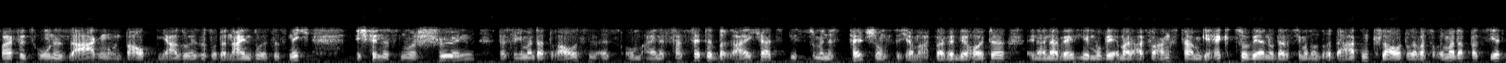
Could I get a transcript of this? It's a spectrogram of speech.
zweifelsohne sagen und behaupten, ja, so ist es oder nein, so ist es nicht. Ich finde es nur schön, dass jemand da draußen es um eine Facette bereichert, die es zumindest fälschungssicher macht. Weil wenn wir heute in einer Welt leben, wo wir immer einfach Angst haben, gehackt zu werden oder dass jemand unsere Daten klaut oder was auch immer da passiert,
